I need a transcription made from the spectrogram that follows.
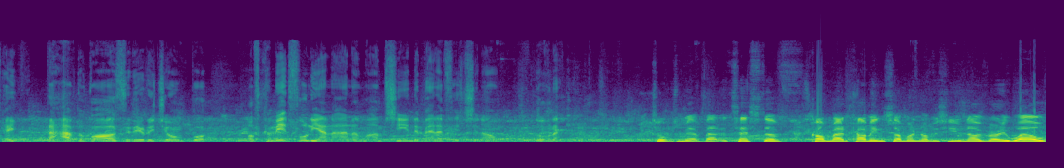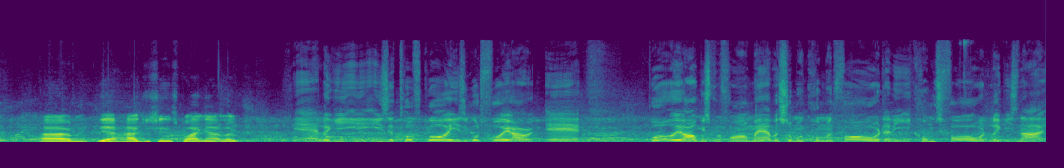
take to have the balls to do the jump, but. I've committed fully and, and I'm, I'm seeing the benefits, you know, loving it. talk to me about the test of Conrad Cummings, someone obviously you know very well. Um, yeah, how do you see this playing out, Luke? Yeah, look, he, he's a tough guy. He's a good fighter. Uh, but I always perform well with someone coming forward, and he, he comes forward like he's not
